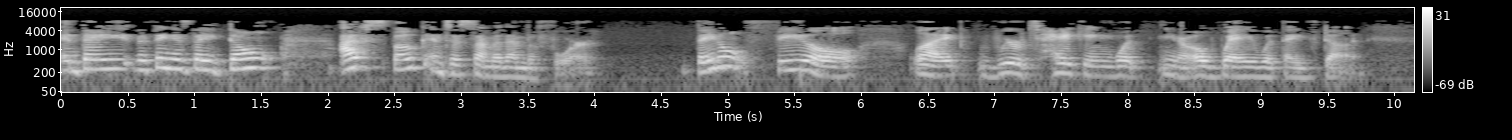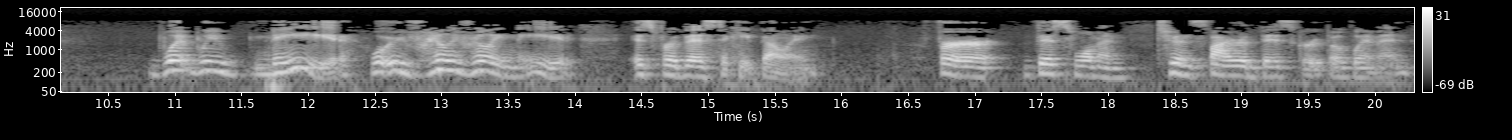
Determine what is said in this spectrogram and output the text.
And they, the thing is, they don't, I've spoken to some of them before. They don't feel like we're taking what, you know, away what they've done. What we need, what we really, really need is for this to keep going. For this woman to inspire this group of women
